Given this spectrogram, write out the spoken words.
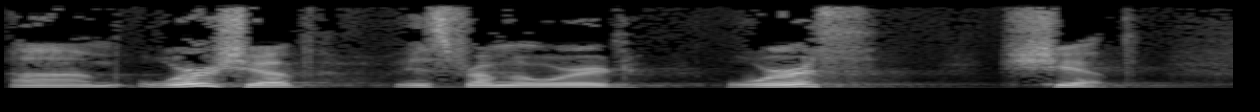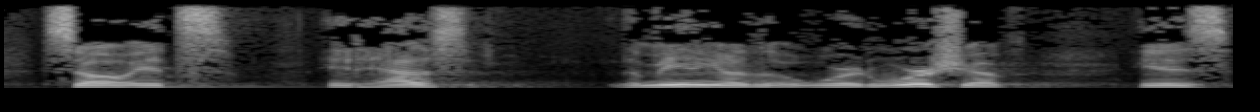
Um, worship is from the word worth ship. So it's it has the meaning of the word worship is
